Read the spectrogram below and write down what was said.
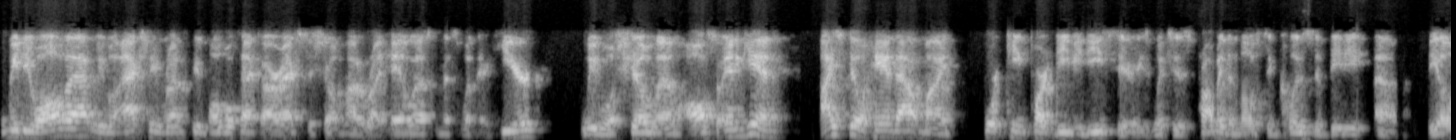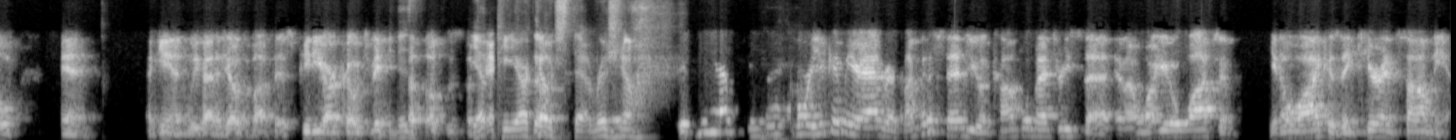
we do all that. We will actually run through Mobile Tech RX to show them how to write hail estimates when they're here. We will show them also. And again, I still hand out my 14 part DVD series, which is probably the most inclusive DVD, uh, the old, and again, we've had a joke about this PDR coach videos. Yep, PDR so, coach, the original. If you have, Corey, you give me your address. I'm going to send you a complimentary set, and I want you to watch them. You know why? Because they cure insomnia.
